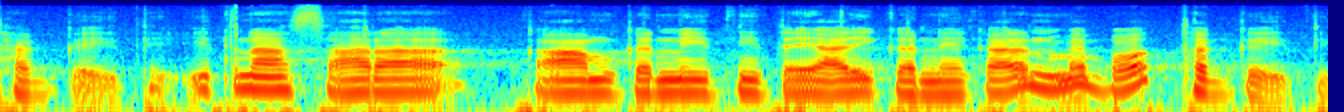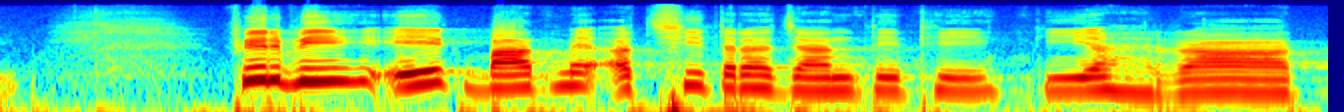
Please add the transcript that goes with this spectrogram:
थक गई थी। इतना सारा काम करने, इतनी तैयारी करने के कारण मैं बहुत थक गई थी। फिर भी एक बात मैं अच्छी तरह जानती थी कि यह रात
